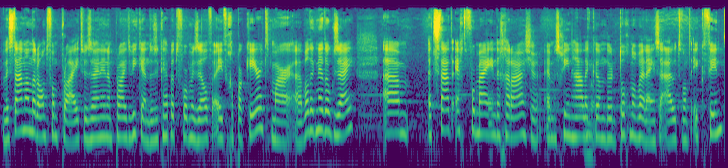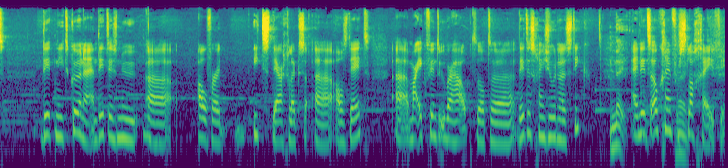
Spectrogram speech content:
we staan aan de rand van Pride. We zijn in een Pride weekend, dus ik heb het voor mezelf even geparkeerd. Maar wat ik net ook zei, ehm, het staat echt voor mij in de garage en misschien haal ik hem er toch nog wel eens uit, want ik vind dit niet kunnen. En dit is nu eh, over iets dergelijks eh, als dit. Eh, maar ik vind überhaupt dat eh, dit is geen journalistiek. Nee. En dit is ook geen verslaggeving.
